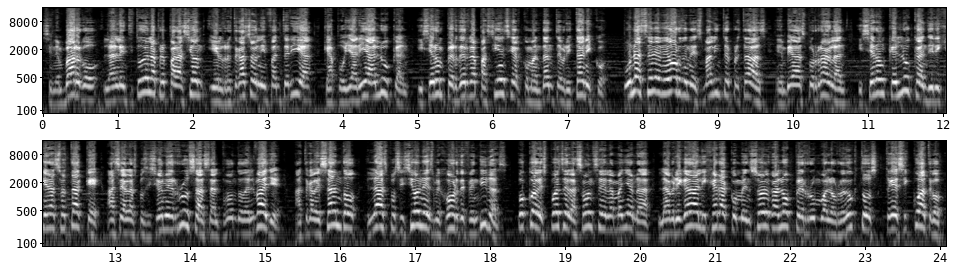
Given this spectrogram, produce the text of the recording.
Sin embargo, la lentitud en la preparación y el retraso de la infantería que apoyaría a Lucan hicieron perder la paciencia al comandante británico. Una serie de órdenes mal interpretadas enviadas por Raglan hicieron que Lucan dirigiera su ataque hacia las posiciones rusas al fondo del valle, atravesando las posiciones mejor defendidas. Poco después de las 11 de la mañana, la brigada ligera comenzó el galope rumbo a los reductos 3 y 4,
